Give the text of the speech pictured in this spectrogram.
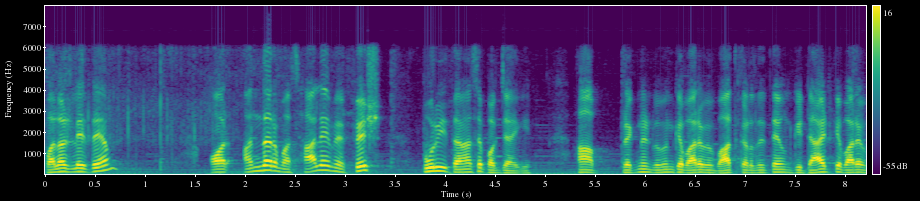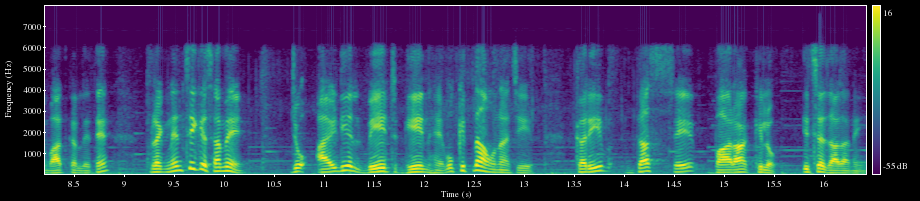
पलट लेते हैं हम और अंदर मसाले में फ़िश पूरी तरह से पक जाएगी। हाँ प्रेग्नेंट वुमेन के बारे में बात कर देते हैं, उनकी डाइट के बारे में बात कर लेते हैं। प्रेगनेंसी के समय जो आइडियल वेट गेन है, वो कितना होना चाहिए? करीब 10 से 12 किलो, इससे ज़्यादा नहीं।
